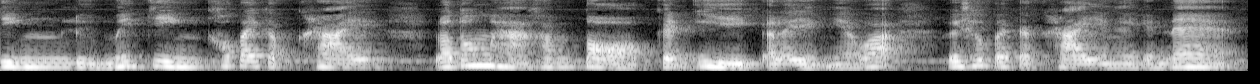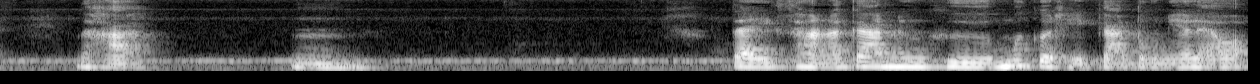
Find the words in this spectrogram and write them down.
จริงหรือไม่จริงเขาไปกับใคร เราต้องมาหาคำตอบกันอีกอะไรอย่างเงี้ยว่าเฮ้ยเขาไปกับใครยังไงกันแน่นะคะ อืม แต่อีกสถานการณ์หนึ่งคือเมื่อเกิดเหตุการณ์ตรงนี้แล้วอะ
